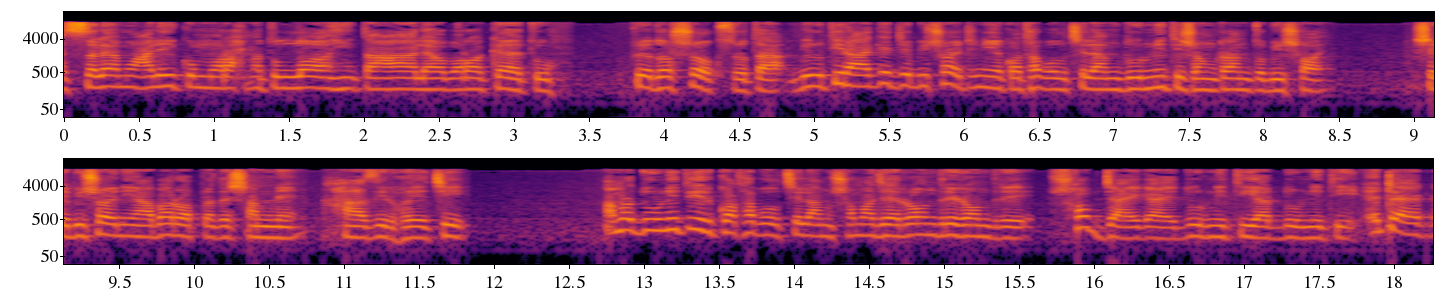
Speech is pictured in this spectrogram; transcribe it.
আসসালামু আলাইকুম রহমতুল্লাহ তালা বরকাত প্রিয় দর্শক, শ্রোতা, বিরতির আগে যে বিষয়টি নিয়ে কথা বলছিলাম, দুর্নীতি সংক্রান্ত বিষয়, সে বিষয় নিয়ে আবারও আপনাদের সামনে হাজির হয়েছি। আমরা দুর্নীতির কথা বলছিলাম, সমাজের রন্ধ্রে রন্ধ্রে সব জায়গায় দুর্নীতি আর দুর্নীতি, এটা এক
